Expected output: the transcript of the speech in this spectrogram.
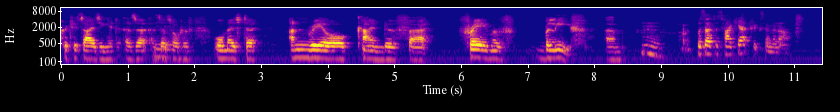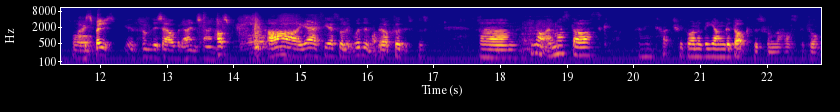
criticizing it as a as a sort of almost a unreal kind of uh, frame of belief. Um, hmm. Was that a psychiatric seminar? Or? I suppose from this Albert Einstein Hospital. Ah, yes, yes. Well, it would have. Course, it was um, you know, I must ask. I'm in touch with one of the younger doctors from the hospital.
